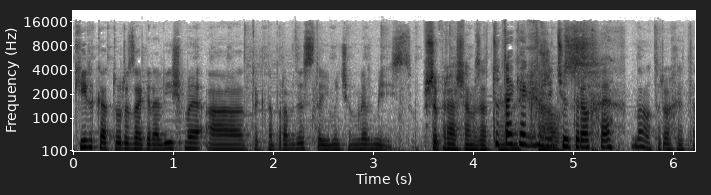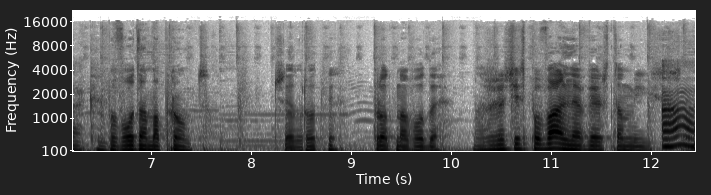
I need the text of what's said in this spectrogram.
kilka tur zagraliśmy, a tak naprawdę stoimy ciągle w miejscu. Przepraszam za to. To tak jak chaos. w życiu trochę. No, trochę tak. Bo woda ma prąd. Czy odwrotnie? Prąd ma wodę. No, rzecz jest powalna, wiesz, tam i a.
